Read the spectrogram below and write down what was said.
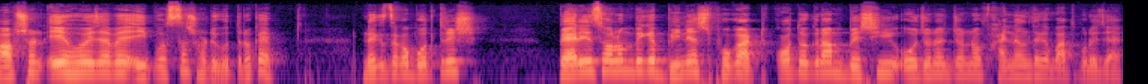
Option A হয়ে যাবে এই প্রশ্নের সঠিক উত্তর, ওকে? নেক্সট দেখো বত্রিশ। প্যারিস অলিম্পিকে বিনেশ ফোগাট কত গ্রাম বেশি ওজনের জন্য ফাইনাল থেকে বাদ পড়ে যায়?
